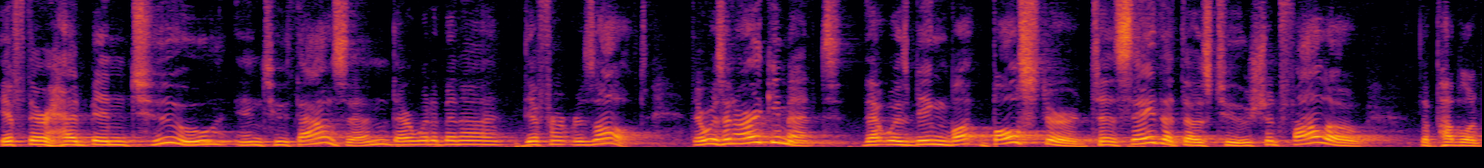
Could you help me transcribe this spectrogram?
If there had been two in 2000, there would have been a different result. There was an argument that was being bolstered to say that those two should follow the, public,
